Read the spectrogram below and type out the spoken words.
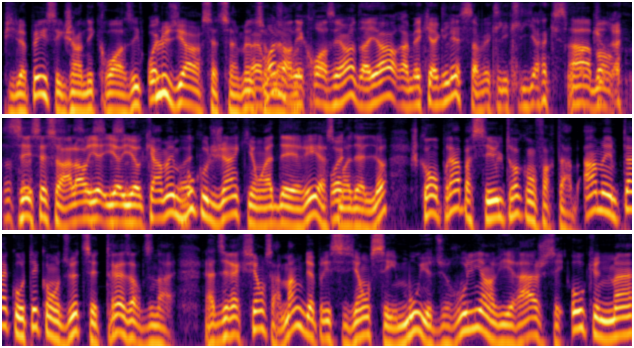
Puis le pire, c'est que j'en ai croisé Oui. plusieurs cette semaine. Ben, sur moi, j'en ai croisé un d'ailleurs à Mecaglis avec les clients qui se Ah bon, c'est ça. Alors, il y, y a- il y a quand même Ouais. beaucoup de gens qui ont adhéré à ce Ouais. modèle-là. Je comprends parce que c'est ultra confortable. En même temps, côté conduite, c'est très ordinaire. La direction, ça manque de précision, c'est mou, il y a du roulis en virage, c'est aucunement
